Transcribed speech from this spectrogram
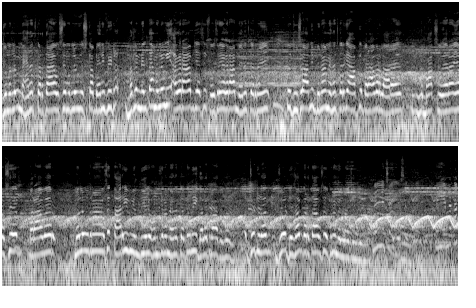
जो मतलब मेहनत करता है उससे मतलब कि उसका बेनिफिट मतलब मिलता है। मतलब कि अगर आप जैसे सोच रहे हैं अगर आप मेहनत कर रहे हैं तो दूसरा आदमी बिना मेहनत करके आपके बराबर ला रहा है मार्क्स वगैरह या उससे बराबर मतलब उतना उसे तारीफ़ मिलती है जो हम जितना मेहनत करते हैं तो ये गलत बात है ना। जो डिजर्व जो डिजर्व करता है उसे उतना मिलना चाहिए। मिलने चाहिए तो मतलब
